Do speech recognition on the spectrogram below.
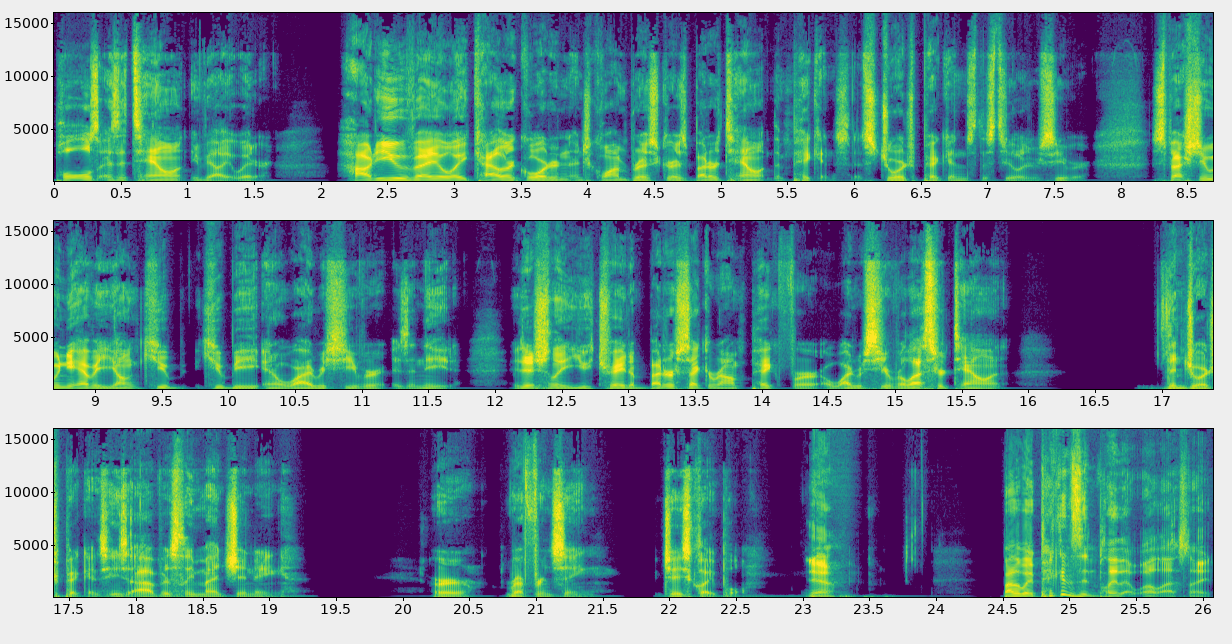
Poles as a talent evaluator? How do you evaluate Kyler Gordon and Jaquan Brisker as better talent than Pickens? That's George Pickens, the Steelers receiver, especially when you have a young Q- QB and a wide receiver is a need. Additionally, you trade a better second round pick for a wide receiver lesser talent than George Pickens. He's obviously mentioning or referencing Chase Claypool. Yeah. By the way, Pickens didn't play that well last night.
